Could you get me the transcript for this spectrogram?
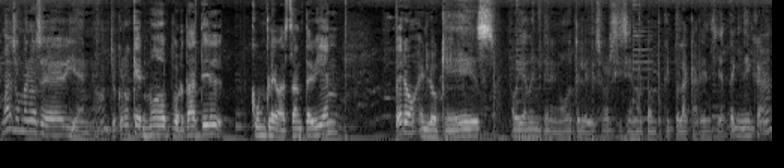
más o menos se ve bien, ¿no? Yo creo que en modo portátil cumple bastante bien. Pero en lo que es, obviamente en el modo televisor sí se nota un poquito la carencia técnica.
